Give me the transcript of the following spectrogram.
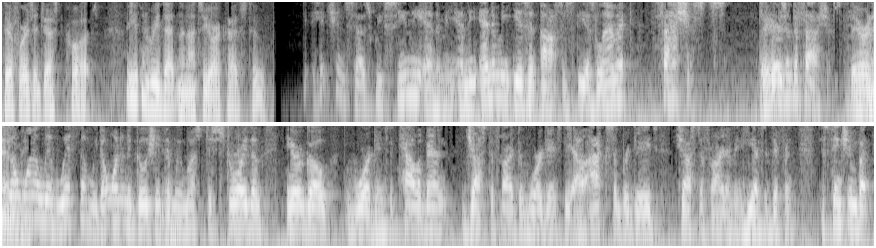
Therefore, it's a just cause. You can read that in the Nazi archives too. Hitchens says we've seen the enemy, and the enemy isn't us. It's the Islamic fascists. Compares them to fascists. They're an enemy. we don't want to live with them. We don't want to negotiate them. We must destroy them. Ergo, the war against the Taliban justified. The war against the Al Aqsa brigades justified. I mean, he has a different distinction, but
